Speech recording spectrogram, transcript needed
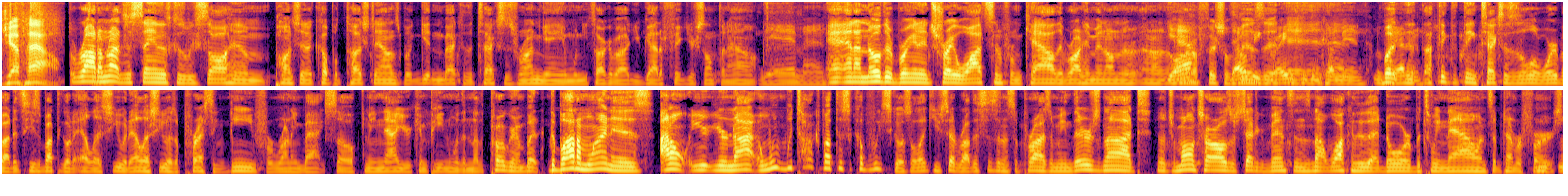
Jeff Howe. Rod, I'm not just saying this because we saw him punching a couple touchdowns, but getting back to the Texas run game, when you talk about you've got to figure something out. yeah, man. And, and I know they're bringing in Tre Watson from Cal. They brought him in on, a, on, a- Yeah, on an official that would be visit. great if he can come in, But the- I think the thing Texas is a little worried about is he's about to go to LSU, and LSU has a pressing need for running back. So I mean, now you're competing with another program. But the bottom line is, I don't. You're, you're not. And we, we talked about this a couple weeks ago. So like you said, Rod, this isn't a surprise. I mean, there's not. You know, Jamaal Charles or Cedric Benson's not walking through that door between now and September 1st. Mm,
